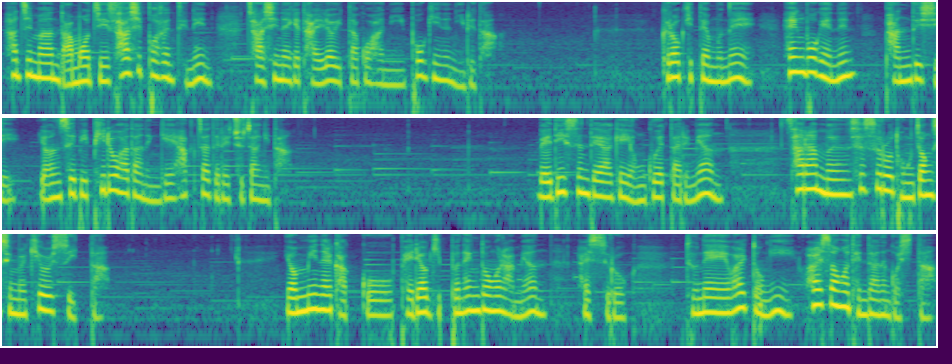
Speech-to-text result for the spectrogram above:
하지만 나머지 40%는 자신에게 달려 있다고 하니 포기는 이르다. 그렇기 때문에 행복에는 반드시 연습이 필요하다는 게 학자들의 주장이다. 메디슨 대학의 연구에 따르면 사람은 스스로 동정심을 키울 수 있다. 연민을 갖고 배려 깊은 행동을 하면 할수록 두뇌의 활동이 활성화된다는 것이다.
